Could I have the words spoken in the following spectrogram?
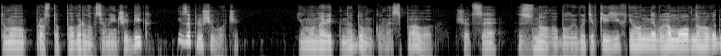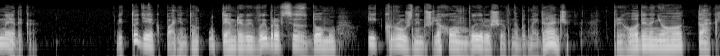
тому просто повернувся на інший бік і заплющив очі. Йому навіть на думку не спало, що це знову були витівки їхнього невгамовного ведмедика. Відтоді, як Падінтон у темряві вибрався з дому і кружним шляхом вирушив на будмайданчик, пригоди на нього так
